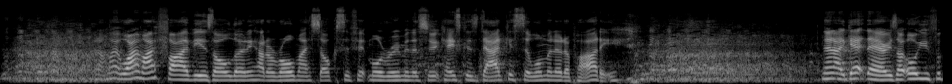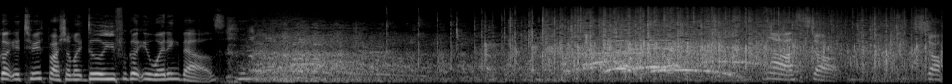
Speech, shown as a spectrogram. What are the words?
And I'm like, why am I five years old learning how to roll my socks to fit more room in the suitcase because dad kissed a woman at a party? then I get there, he's like, oh, you forgot your toothbrush. I'm like, duh, you forgot your wedding vows. Oh, stop. Stop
